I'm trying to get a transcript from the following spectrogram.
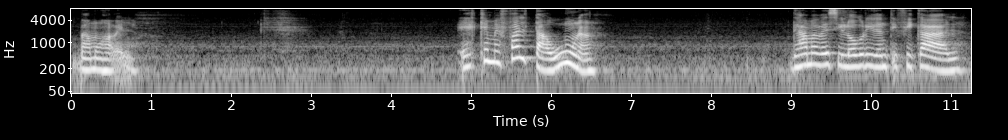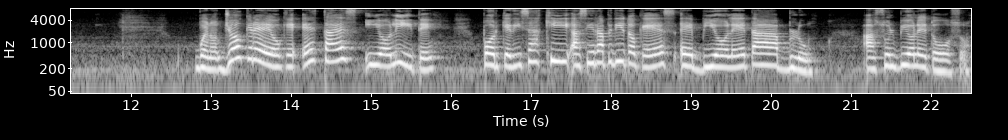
vamos a ver. Es que me falta una. Déjame ver si logro identificar. Bueno, yo creo que esta es iolite porque dice aquí así rapidito que es eh, violeta blue azul violetoso.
